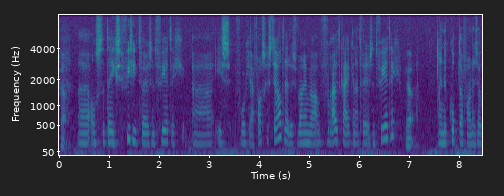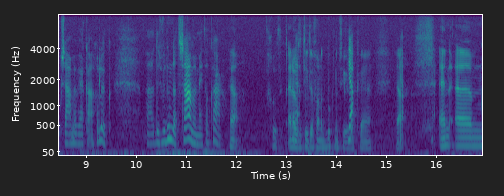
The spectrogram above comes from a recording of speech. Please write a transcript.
Ja. Onze strategische visie 2040 eh, is vorig jaar vastgesteld, hè, dus waarin we vooruitkijken naar 2040. Ja. En de kop daarvan is ook samenwerken aan geluk. Uh, dus we doen dat samen met elkaar. Ja, goed. En ook Ja. de titel van het boek natuurlijk. eh, ja. Ja. Ja. En ehm,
